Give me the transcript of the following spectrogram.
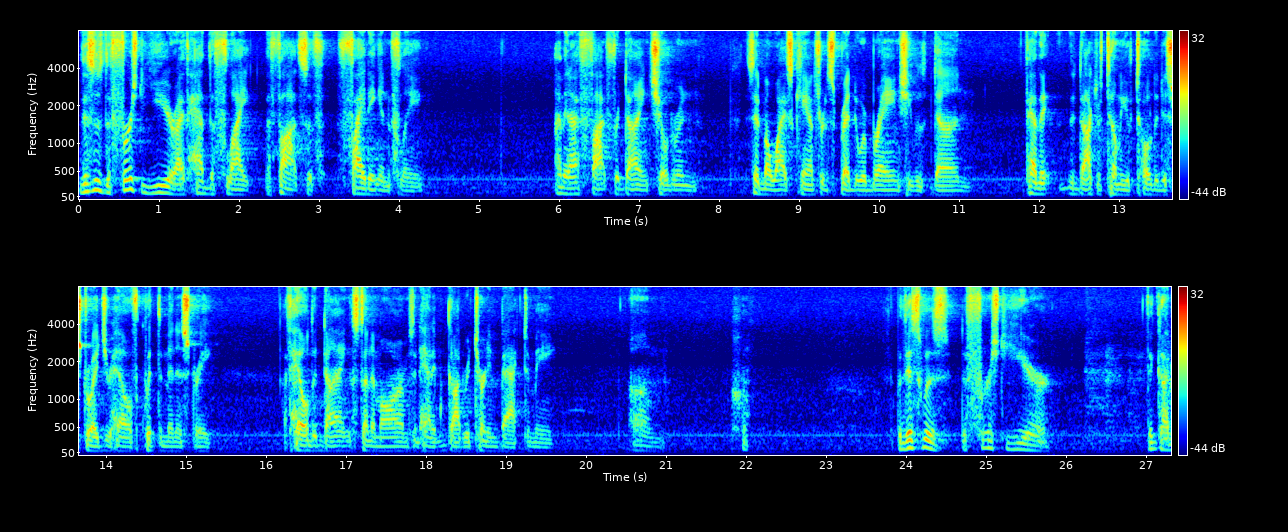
This is the first year I've had the flight, the thoughts of fighting and fleeing. I mean, I fought for dying children. Said my wife's cancer had spread to her brain. She was done. I've had the, the doctors tell me you've totally destroyed your health. Quit the ministry. I've held a dying son in my arms and had him, God return him back to me. Um, but this was the first year that God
